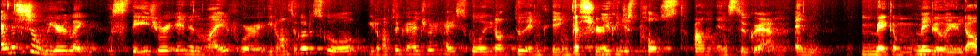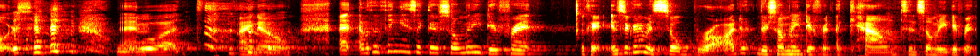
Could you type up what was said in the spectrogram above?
And it's such a weird like stage we're in in life where you don't have to go to school, you don't have to graduate high school, you don't have to do anything. That's true. You can just post on Instagram and Make a Make billion money. dollars. what? I know. And, but the thing is, like, there's so many different. Okay, Instagram is so broad. There's so many mm-hmm. different accounts and so many different.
